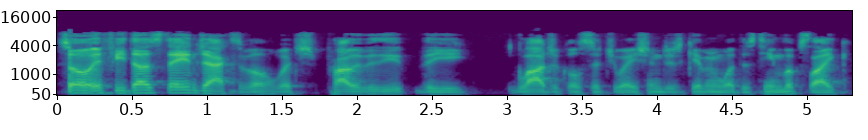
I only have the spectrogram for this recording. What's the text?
So if he does stay in Jacksonville, which probably the, the logical situation, just given what this team looks like,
